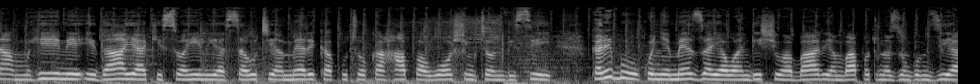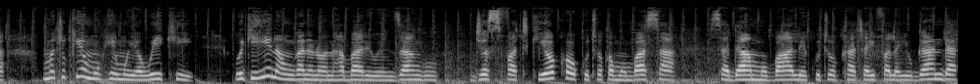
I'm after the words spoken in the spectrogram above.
Nam, hii ni idhaa ya Kiswahili ya Sauti ya Amerika kutoka hapa Washington DC. Karibu kwenye meza ya waandishi wa habari ambapo tunazungumzia matukio muhimu ya wiki. Wiki hii naungana na wanahabari wenzangu Josphat Kioko kutoka Mombasa, Sadam Mubale kutoka taifa la Uganda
